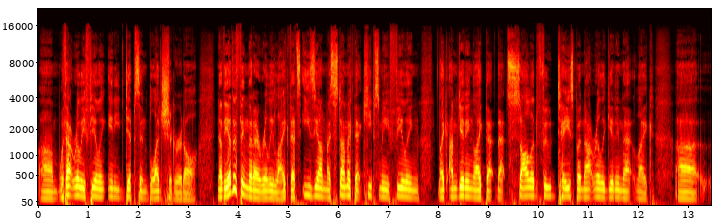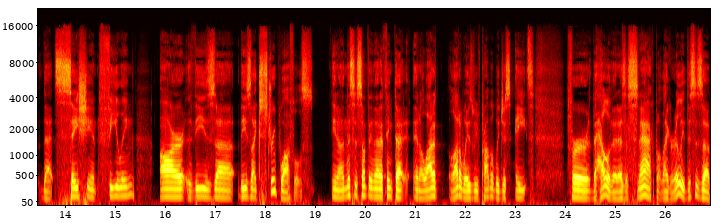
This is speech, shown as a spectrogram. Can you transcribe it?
um, without really feeling any dips in blood sugar at all. Now, the other thing that I really like that's easy on my stomach that keeps me feeling like I'm getting like that that solid food taste, but not really getting that like uh, that satiate feeling are these uh, these like Stroop waffles you know, and this is something that I think that in a lot of a lot of ways we've probably just ate for the hell of it as a snack, but like really this is a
